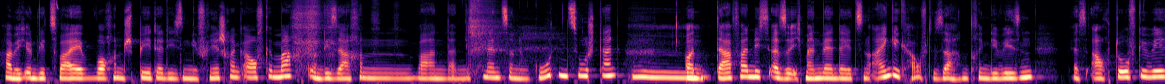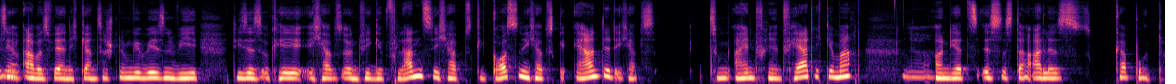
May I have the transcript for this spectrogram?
habe ich irgendwie zwei Wochen später diesen Gefrierschrank aufgemacht und die Sachen waren dann nicht mehr in so einem guten Zustand. Mm. Und da fand ich es, also ich meine, wären da jetzt nur eingekaufte Sachen drin gewesen, wäre es auch doof gewesen, ja. aber es wäre nicht ganz so schlimm gewesen wie dieses, okay, ich habe es irgendwie gepflanzt, ich habe es gegossen, ich habe es geerntet, ich habe es zum Einfrieren fertig gemacht ja. und jetzt ist es da alles kaputt.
